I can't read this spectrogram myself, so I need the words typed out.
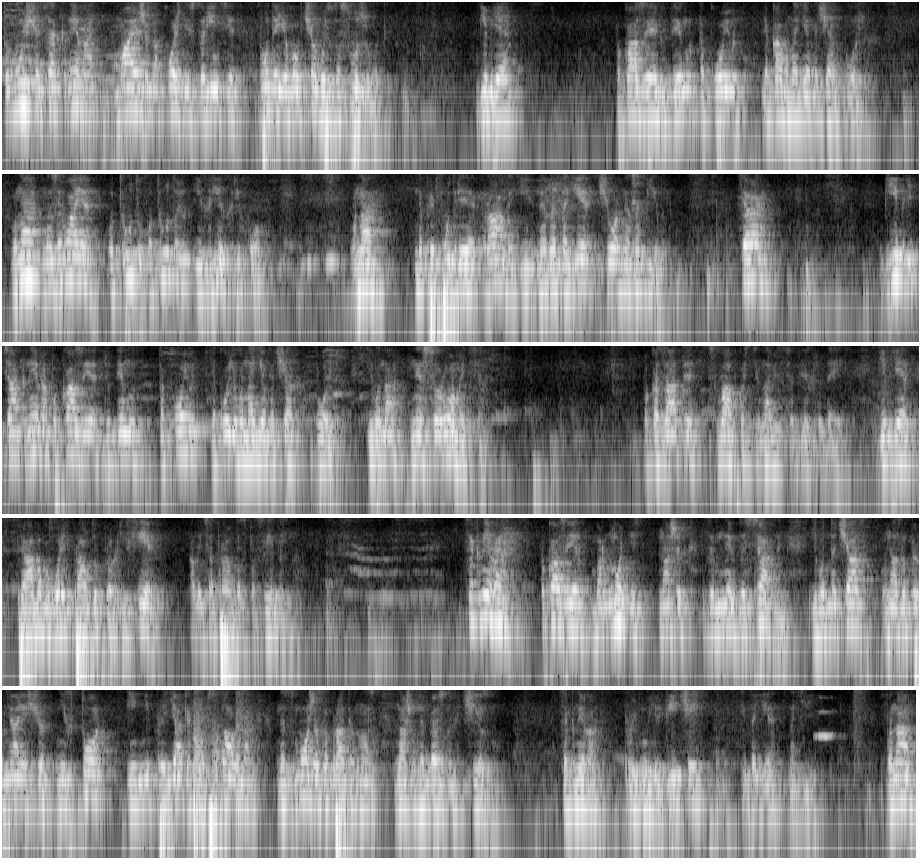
Тому що ця книга майже на кожній сторінці буде його в чомусь засуджувати. Біблія показує людину такою, яка вона є в очах Божих. Вона називає отруту отрутою і гріх гріхом. Вона не припудрює рани і не видає чорне за біле. Ця Біблія, ця книга показує людину такою, якою вона є в очах Божих. І вона не соромиться показати слабкості навіть святих людей. Біблія прямо говорить правду про гріхи, але ця правда спасительна. Ця книга показує марнотність наших земних досягнень, і водночас вона запевняє, що ніхто і ні при яких обставинах не зможе забрати в нас нашу небесну вітчизну. Ця книга руйнує відчай і дає надію. Вона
